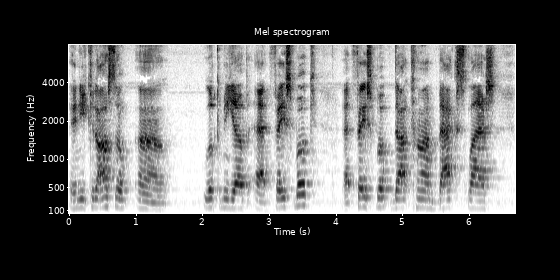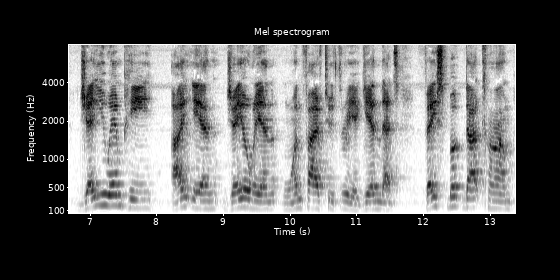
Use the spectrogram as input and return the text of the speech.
And you can also uh, look me up at Facebook at facebook.com backslash J-U-M-P-I-N-J-O-N 1523. Again, that's facebook.com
